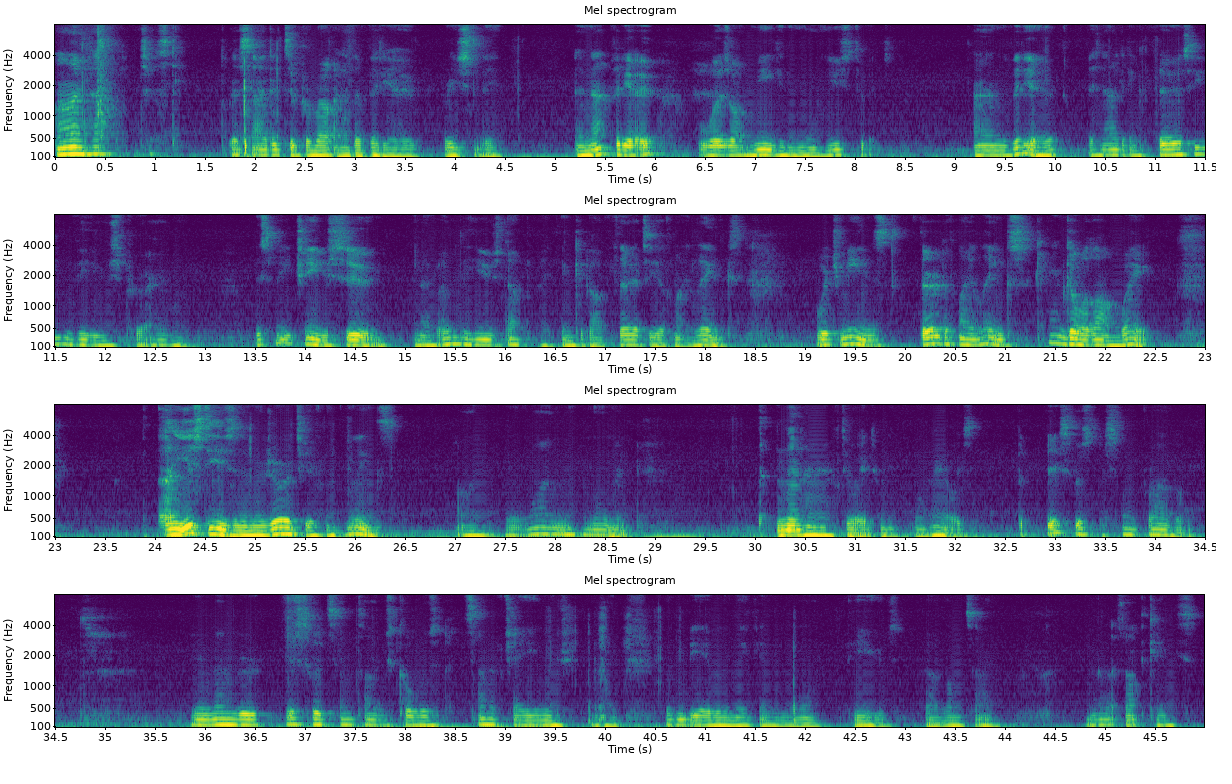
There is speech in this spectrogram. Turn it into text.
I have just decided to promote another video recently, and that video was on me getting more used to it, and the video is now getting 30 views per hour. This may change soon, and I've only used up I think about 30 of my links, which means third of my links can go a long way. I used to use the majority of my links and then I have to wait 24 hours, but this was a small problem. You remember, this would sometimes cause a ton of change, and I wouldn't be able to make any more views for a long time. Now that's not the case.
